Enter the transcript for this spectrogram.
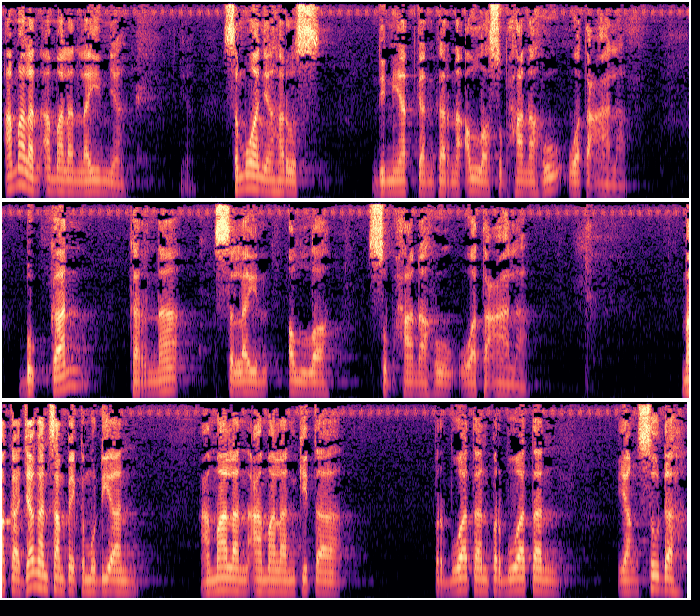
amalan-amalan lainnya semuanya harus diniatkan karena Allah Subhanahu wa taala bukan karena selain Allah Subhanahu wa taala. Maka jangan sampai kemudian amalan-amalan kita perbuatan-perbuatan yang sudah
